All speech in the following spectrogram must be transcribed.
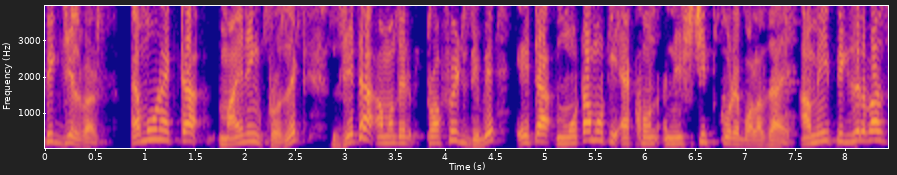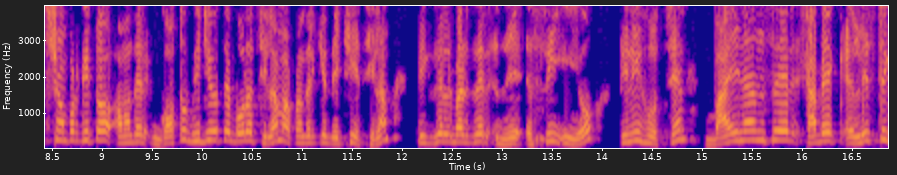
পিকজেলভার্স এমন একটা মাইনিং প্রজেক্ট যেটা আমাদের প্রফিট দিবে, এটা মোটামুটি এখন নিশ্চিত করে বলা যায়। আমি পিক্সেলবার্স সম্পর্কিত আমাদের গত ভিডিওতে বলেছিলাম, আপনাদেরকে দেখিয়েছিলাম পিক্সেলবার্সের যে সিইও তিনি হচ্ছেন বাইন্যান্সের সাবেক লিস্টিং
